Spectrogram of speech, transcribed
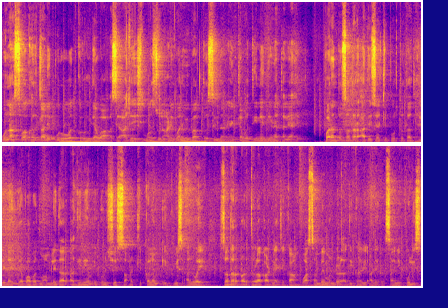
पुन्हा स्वखर्चाने पूर्ववत करून द्यावा असे आदेश महसूल आणि वन विभाग तहसीलदार यांच्या वतीने देण्यात आले आहेत. परंतु सदर आदेशाची पूर्तता झाली नाही. याबाबत मामलेदार अधिनियम एकोणीसशे सहाचे कलम एकवीस अन्वये सदर अडथळा काढण्याचे काम वासंबे मंडळ अधिकारी आणि रासायनिक पोलीस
